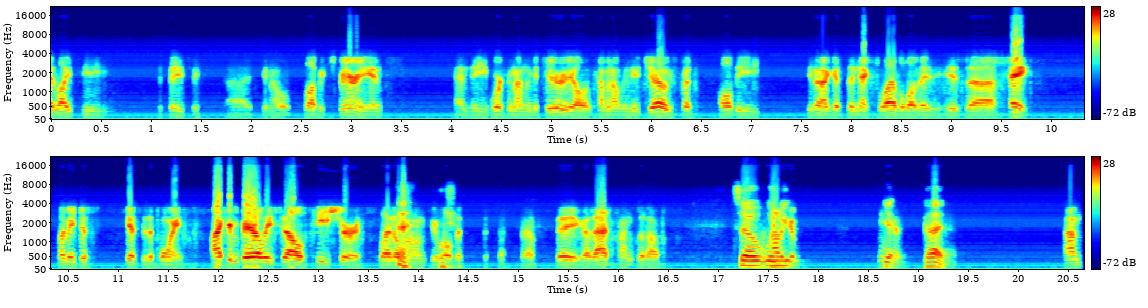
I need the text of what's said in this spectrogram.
I like the the basic uh, you know club experience and the working on the material and coming up with new jokes, but all the you know, I guess the next level of it is, uh, hey, let me just get to the point. I can barely sell T-shirts, let alone do all this stuff. So there you go. That sums it up. So when you, good, yeah, go ahead. I'm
